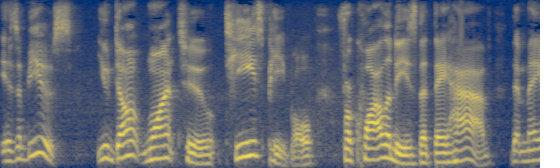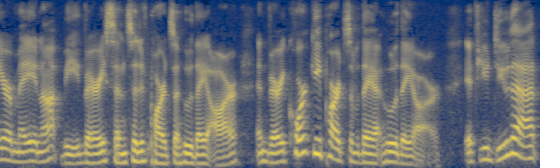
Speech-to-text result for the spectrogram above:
is abuse. You don't want to tease people for qualities that they have that may or may not be very sensitive parts of who they are and very quirky parts of they, who they are. If you do that,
